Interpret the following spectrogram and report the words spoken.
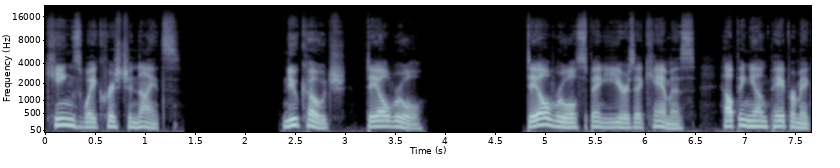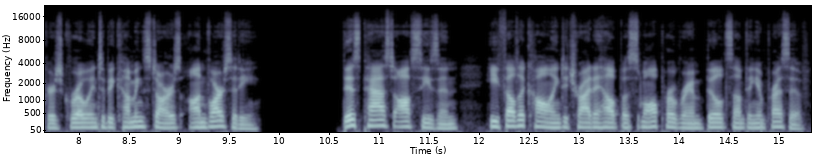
King's Way Christian Knights. New coach, Dale Rule. Dale Rule spent years at Camas, helping young papermakers grow into becoming stars on varsity. This past offseason, he felt a calling to try to help a small program build something impressive.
